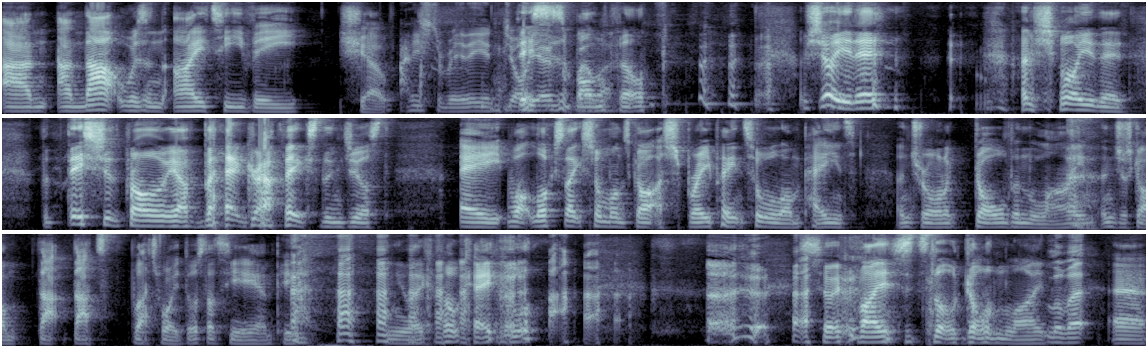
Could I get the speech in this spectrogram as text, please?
and and that was an ITV show. I used to really enjoy This is a Aquila. Bond film. I'm sure you did. I'm sure you did. But this should probably have better graphics than just a what looks like someone's got a spray paint tool on paint and drawn a golden line and just gone that that's that's what it does. That's the AMP. and you're like, okay, cool. so it fires its little golden line. Love it. Uh,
